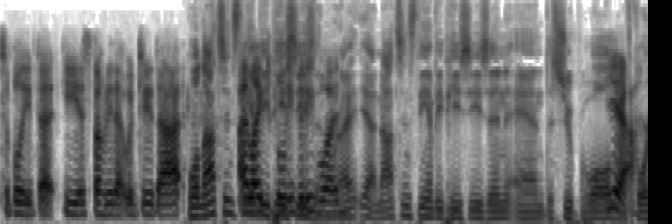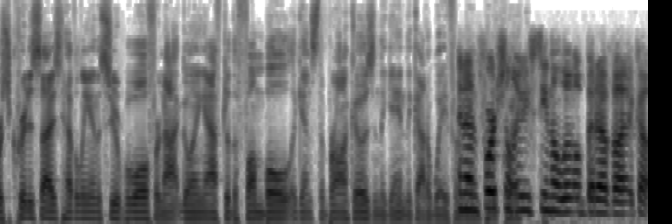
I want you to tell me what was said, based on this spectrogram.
to believe that he is somebody that would do that. Well, not since the I like MVP to believe that he season, would. right? Yeah, not since the MVP season and the Super Bowl. Yeah. Of course, criticized heavily in the Super Bowl for not going after the fumble against the Broncos in the game that got away from And unfortunately, we've seen a little bit of a, like a,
